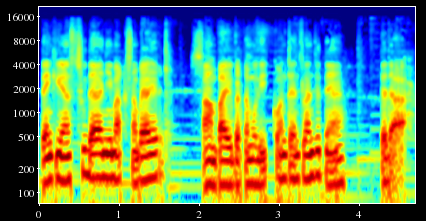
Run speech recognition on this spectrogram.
Thank you yang sudah nyimak sampai akhir. Sampai bertemu di konten selanjutnya. Dadah.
